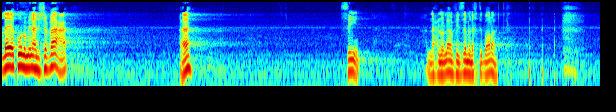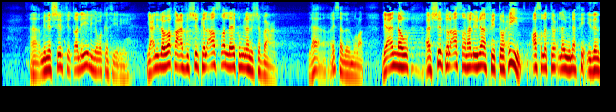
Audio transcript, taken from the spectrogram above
لا يكون من أهل الشفاعة. ها؟ سين. نحن الآن في زمن اختبارات. من الشرك قليله وكثيره. يعني لو وقع في الشرك الأصغر لا يكون من أهل الشفاعة. لا ليس هذا المراد. لأنه الشرك الاصغر هل ينافي التوحيد؟ أصل التوحيد لا ينافي. اذا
